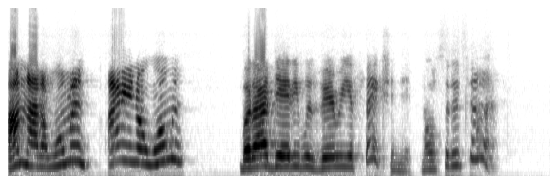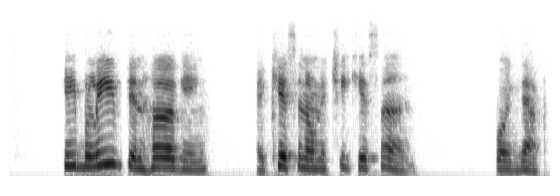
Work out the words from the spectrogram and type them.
I'm not a woman, I ain't no woman. But our daddy was very affectionate most of the time. He believed in hugging and kissing on the cheek his son, for example.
